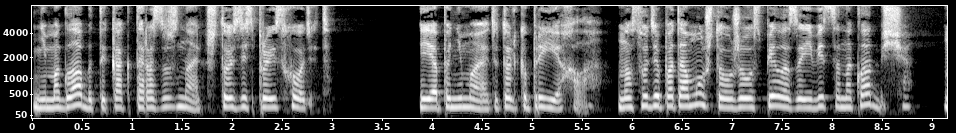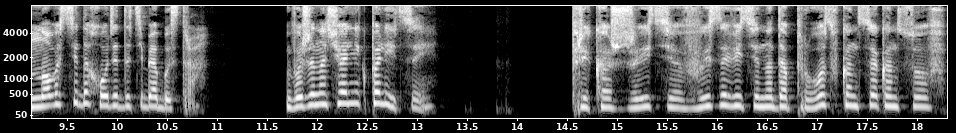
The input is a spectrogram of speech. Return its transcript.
Не могла бы ты как-то разузнать, что здесь происходит?» «Я понимаю, ты только приехала, но судя по тому, что уже успела заявиться на кладбище, новости доходят до тебя быстро. Вы же начальник полиции». «Прикажите, вызовите на допрос, в конце концов».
